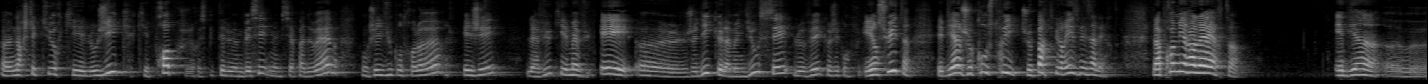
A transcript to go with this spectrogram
une architecture qui est logique, qui est propre, je vais respecter le MVC même s'il n'y a pas de M. Donc j'ai le View Controller et j'ai la vue qui est ma vue. Et euh, je dis que la main view c'est le V que j'ai construit. Et ensuite eh bien je construis, je particularise mes alertes. La première alerte eh bien euh,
